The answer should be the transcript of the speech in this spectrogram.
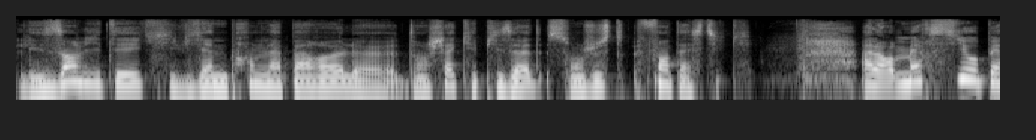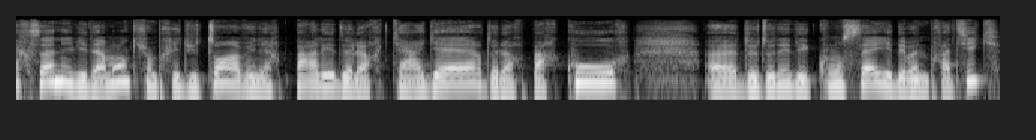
les invités qui viennent prendre la parole euh, dans chaque épisode sont juste fantastiques. Alors merci aux personnes évidemment qui ont pris du temps à venir parler de leur carrière, de leur parcours, euh, de donner des conseils et des bonnes pratiques.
